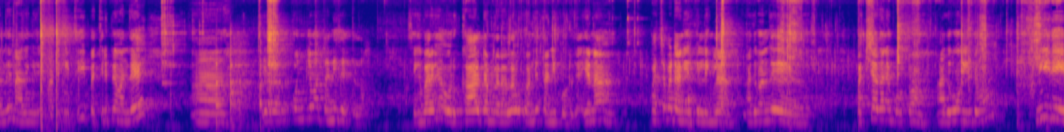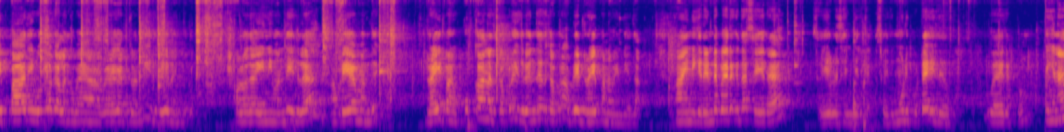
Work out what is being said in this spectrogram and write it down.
வந்து வதங்கி வதங்கிடுச்சு. இப்போ திருப்பி வந்து இதில் வந்து கொஞ்சமாக தண்ணி சேர்த்துடலாம். சரிங்க பாருங்கள் ஒரு கால் டம்ளர் அளவுக்கு வந்து தண்ணி போட்டுருக்கேன். ஏன்னா பச்சை பட்டாணி இருக்குது இல்லைங்களா? அது வந்து பச்சையாக தானே போட்டோம். அதுவும் இதுவும் மீதி பாதி உருளைக்கிழங்கு வே வேகிறது வந்து இதுலேயே வெந்துடும் அவ்வளோதான் இனி வந்து இதில் அப்படியே வந்து ட்ரை பண்ண குக் ஆனதுக்கப்புறம் இது வெந்ததுக்கப்புறம் அப்படியே ட்ரை பண்ண வேண்டியதுதான். நான் இன்றைக்கி ரெண்டு பேருக்கு தான் செய்கிறேன் ஸோ இவ்வளோ செஞ்சுருக்கேன். ஸோ இது மூடி போட்டு இது வேகட்டும். பார்த்தீங்கன்னா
